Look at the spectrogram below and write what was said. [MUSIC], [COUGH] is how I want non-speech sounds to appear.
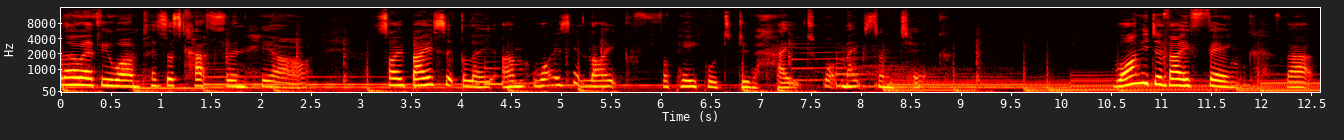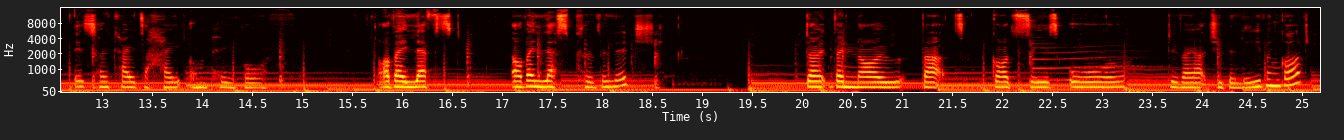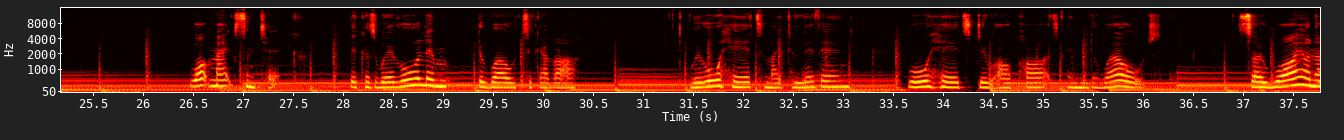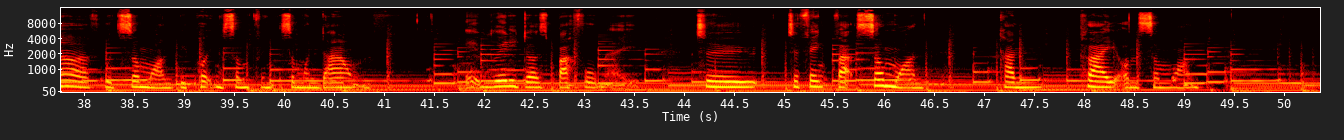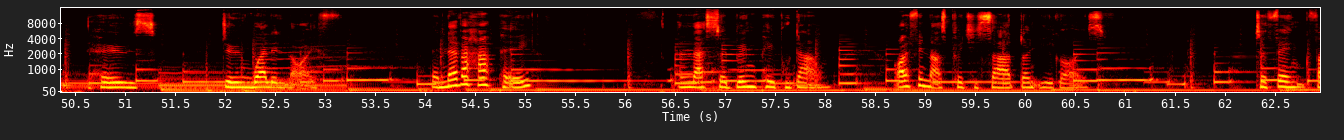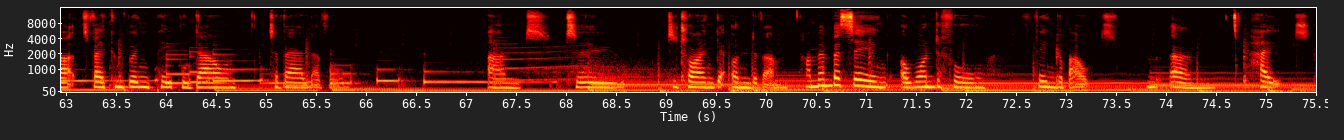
Hello everyone, Princess Catherine here. So basically, um, what is it like for people to do hate? What makes them tick? Why do they think that it's okay to hate on people? Are they less are they less privileged? Don't they know that God sees all? Do they actually believe in God? What makes them tick? Because we're all in the world together. We're all here to make a living. We're all here to do our part in the world. So why on earth would someone be putting something someone down? It really does baffle me to to think that someone can prey on someone who's doing well in life. They're never happy unless they bring people down. I think that's pretty sad, don't you guys? To think that they can bring people down to their level and to to try and get under them. I remember seeing a wonderful thing about um, hate,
